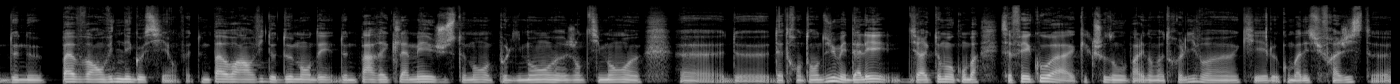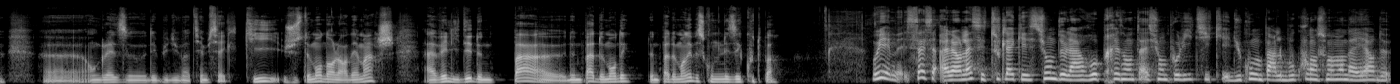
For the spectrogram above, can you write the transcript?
de ne pas avoir envie de négocier, en fait, de ne pas avoir envie de demander, de ne pas réclamer justement poliment, euh, gentiment euh, euh, d'être entendu, mais d'aller directement au combat. Ça fait écho à quelque chose dont vous parlez dans votre livre, qui est le combat des suffragistes anglaises au début du XXe siècle, qui justement dans leur démarche avaient l'idée de de ne pas demander, de ne pas demander parce qu'on ne les écoute pas. Oui, mais ça, alors là, c'est toute la question de la représentation politique. Et du coup, on parle beaucoup en ce moment d'ailleurs de,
